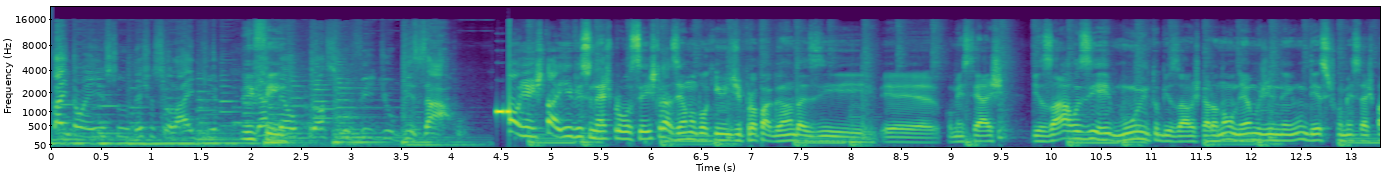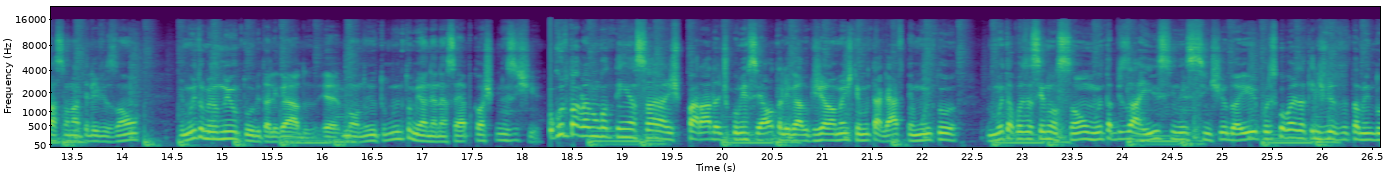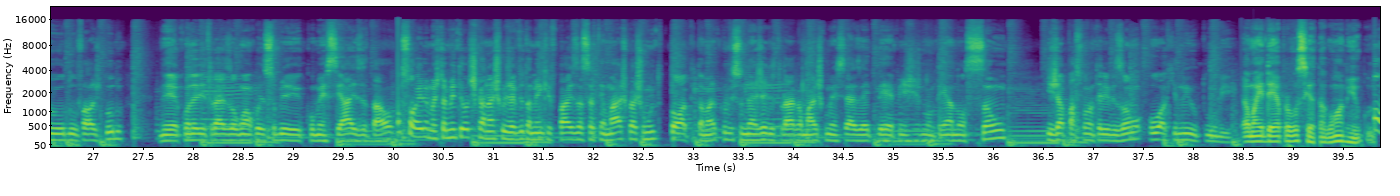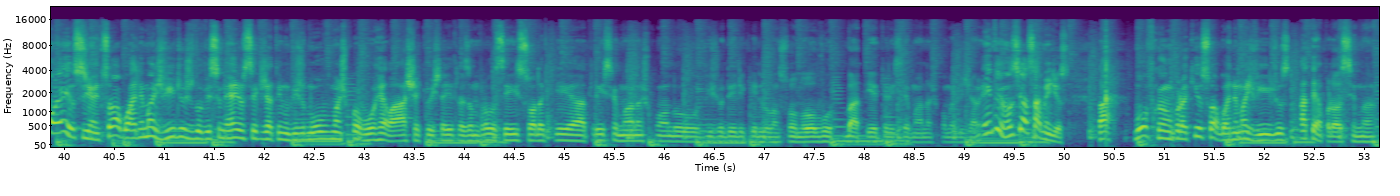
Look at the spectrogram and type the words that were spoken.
Tá, então é isso. Deixa seu like. Enfim. E até o próximo vídeo bizarro. Bom, gente, tá aí Vício Nerd pra vocês, trazendo um pouquinho de propagandas e é, comerciais bizarros e muito bizarros, cara. Eu não lembro de nenhum desses comerciais passando na televisão. E muito menos no YouTube, tá ligado? É, bom, no YouTube muito menos, né? Nessa época eu acho que não existia. Eu curto pra caramba quando tem essas paradas de comercial, tá ligado? Que geralmente tem muita gafe, tem muito, muita coisa sem noção, muita bizarrice nesse sentido aí. Por isso que eu gosto daqueles vídeos também do, do Fala de Tudo, né? Quando ele traz alguma coisa sobre comerciais e tal. Não só ele, mas também tem outros canais que eu já vi também que faz essa temática, eu acho muito top. Tomara que o Vício Nerd ele traga mais comerciais aí que de repente a gente não tem a noção que já passou na televisão ou aqui no YouTube. É uma ideia pra você, tá bom, amigo? Bom, é isso, gente. Só aguardem mais vídeos do Vício Nerd. Eu sei que já tem um vídeo novo, mas por favor, relaxa que eu estarei trazendo pra vocês só daqui a três semanas, quando o vídeo dele que ele lançou novo bater três semanas, como ele já. Enfim, vocês já sabem disso, tá? Vou ficando por aqui, só aguardem mais vídeos. Até a próxima.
